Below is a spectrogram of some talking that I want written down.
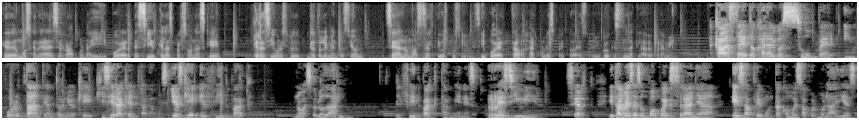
que debemos generar ese rapport y poder decir que las personas que, que nuestra retroalimentación sean lo más asertivos posibles y poder trabajar con respecto a eso. Yo creo que esa es la clave para mí. Acabaste de tocar algo súper importante, Antonio, que quisiera que entráramos. Y es que el feedback no es solo darlo, el feedback también es recibir, ¿cierto? Y tal vez es un poco extraña esa pregunta como está formulada y es,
